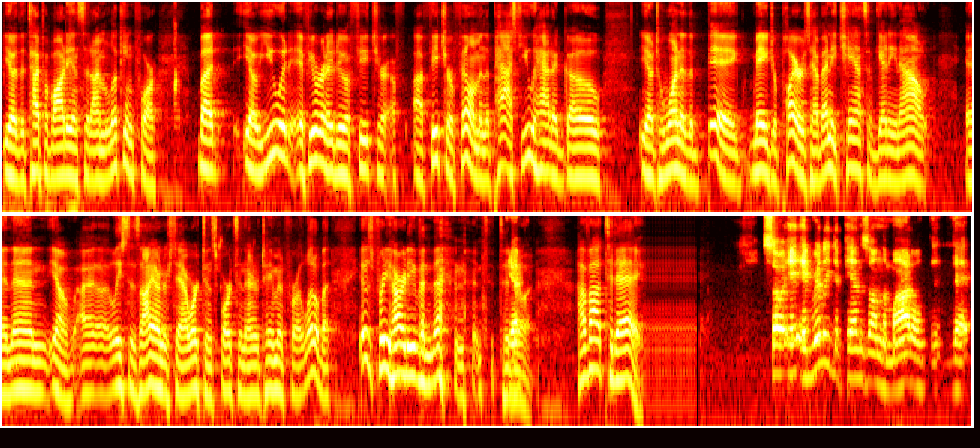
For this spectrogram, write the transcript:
you know the type of audience that I'm looking for. But you know, you would if you were going to do a feature a, a feature film in the past, you had to go, you know, to one of the big major players to have any chance of getting out. And then, you know, I, at least as I understand, I worked in sports and entertainment for a little bit. It was pretty hard even then to, to yep. do it. How about today? So it, it really depends on the model that,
